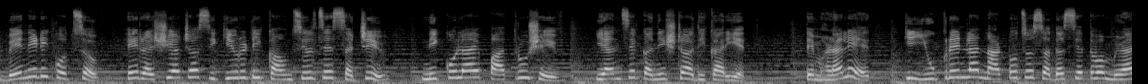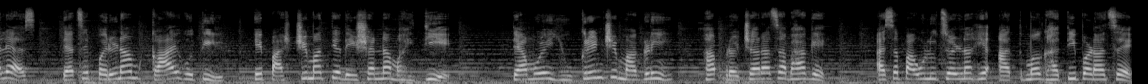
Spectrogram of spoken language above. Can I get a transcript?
वेनेडिकोत्सव हे रशियाच्या सिक्युरिटी काउन्सिलचे सचिव निकोलाय पात्रुशेव यांचे कनिष्ठ अधिकारी आहेत. ते म्हणाले आहेत की युक्रेनला नाटोचं सदस्यत्व मिळाल्यास त्याचे परिणाम काय होतील हे पाश्चिमात्य देशांना माहितीये त्यामुळे युक्रेनची मागणी हा प्रचाराचा भाग आहे. असं पाऊल उचलणं हे आत्मघातीपणाचं आहे.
